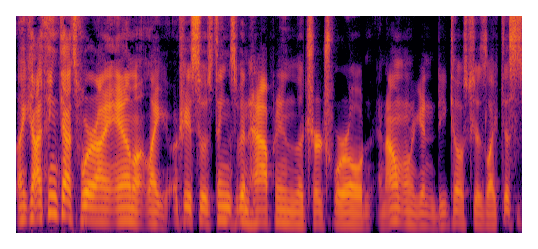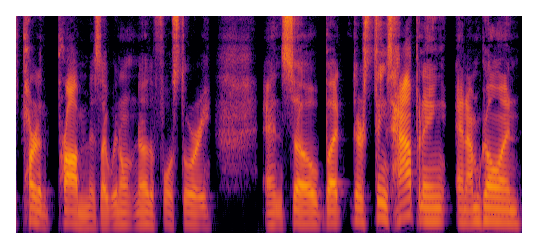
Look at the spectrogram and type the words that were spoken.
Like I think that's where I am. Uh, like, okay, so things have been happening in the church world, and I don't want to get into details because like this is part of the problem is like we don't know the full story, and so but there's things happening, and I'm going.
